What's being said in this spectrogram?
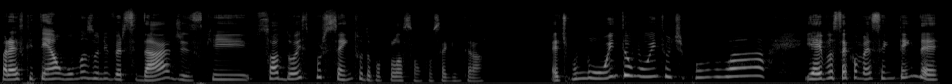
parece que tem algumas universidades que só 2% da população consegue entrar. É tipo muito, muito, tipo, uau! E aí você começa a entender.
